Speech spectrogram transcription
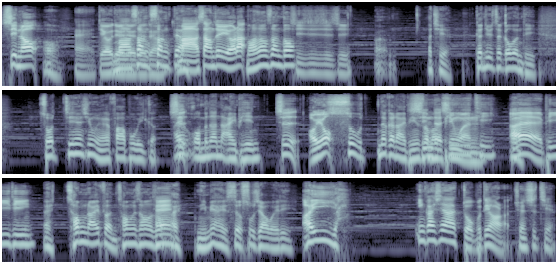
信喽。哦，哎，对对对，马上上吊，马上就有了，马上上钩。是是是。是。嗯，而且根据这个问题，昨今天新闻还发布一个，哎，我们的奶瓶。是，哦呦，塑那个奶瓶新的新闻，哎，PET，哎，冲奶粉冲一冲的时候，哎，里面也是有塑胶微粒。哎呀，应该现在躲不掉了，全世界。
